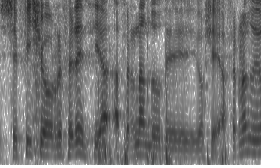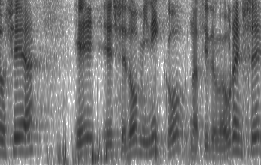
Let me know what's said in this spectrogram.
se fixo referencia a Fernando de Oxea. Fernando de Oxea é ese dominico, nacido en Ourense,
